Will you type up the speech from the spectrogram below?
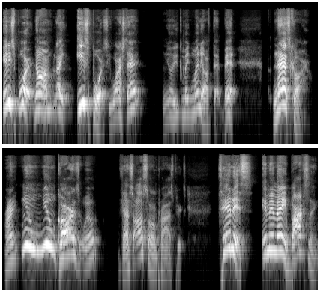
Any sport. No, I'm like esports. You watch that? You know, you can make money off that bet. NASCAR, right? New you cars. Well, that's also on prize picks. Tennis, MMA, boxing,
